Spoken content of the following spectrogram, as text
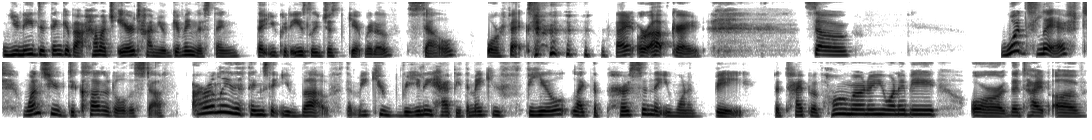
You need to think about how much airtime you're giving this thing that you could easily just get rid of, sell, or fix, right? Or upgrade. So, what's left once you've decluttered all the stuff are only the things that you love, that make you really happy, that make you feel like the person that you want to be, the type of homeowner you want to be, or the type of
